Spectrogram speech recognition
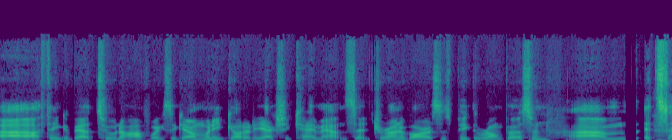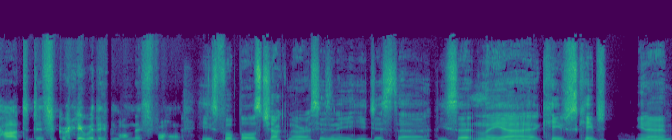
Uh, I think about two and a half weeks ago, and when he got it, he actually came out and said coronavirus has picked the wrong person. Um, it's hard to disagree with him on this form. he's football's Chuck Norris, isn't he? He just uh, he certainly uh, keeps keeps you know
